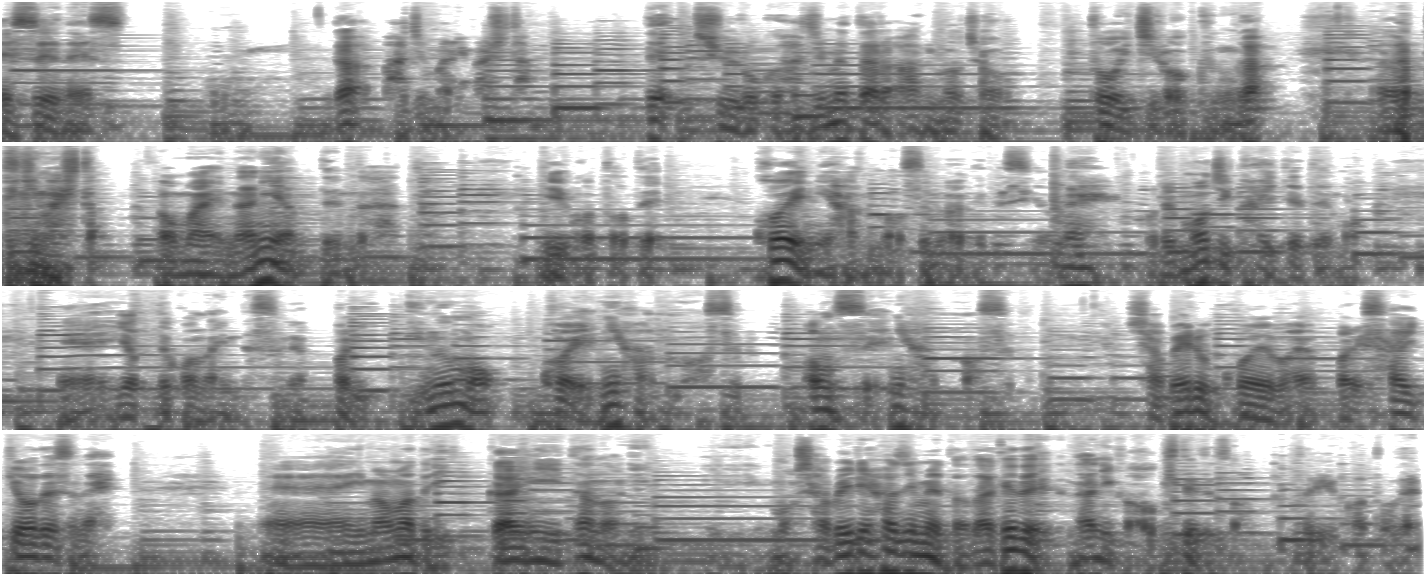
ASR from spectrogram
SNS が始まりました。で、収録始めたら案の定、東一郎くんが上がってきました。お前何やってんだということで、声に反応するわけですよね。これ文字書いてても、えー、寄ってこないんですが、やっぱり犬も声に反応する。音声に反応する。喋る声はやっぱり最強ですね。えー、今まで1階にいたのに、もう喋り始めただけで何か起きてるぞということで、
